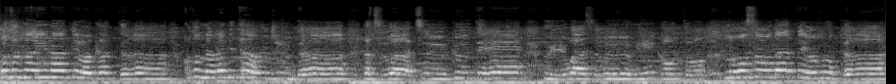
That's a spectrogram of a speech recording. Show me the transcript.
大人になって分かった。ことなんて単純だ夏は暑くて冬は寒いこと。妄想だって思った。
